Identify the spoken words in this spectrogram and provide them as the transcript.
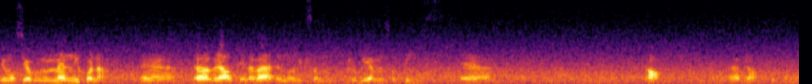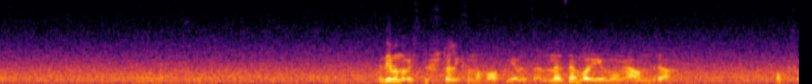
vi måste jobba med människorna eh, överallt i hela världen och liksom problemen som finns eh, ja, överallt. Eh, Men det var nog det största liksom, aha-upplevelsen. Men sen var det ju många andra också.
